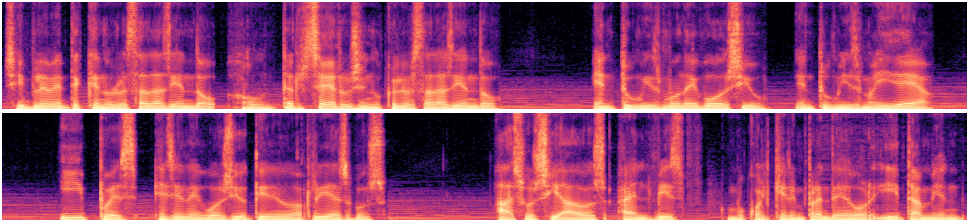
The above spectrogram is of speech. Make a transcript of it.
simplemente que no lo estás haciendo a un tercero, sino que lo estás haciendo en tu mismo negocio, en tu misma idea, y pues ese negocio tiene unos riesgos asociados a él mismo, como cualquier emprendedor, y también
